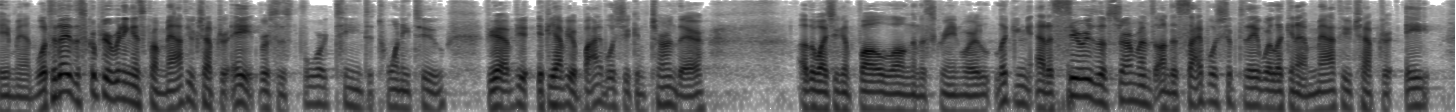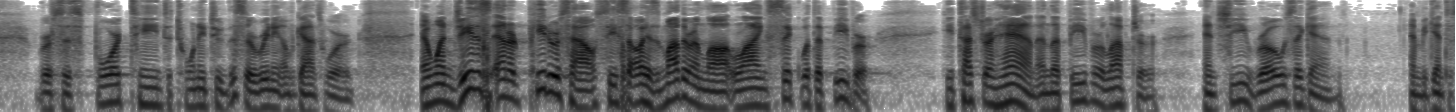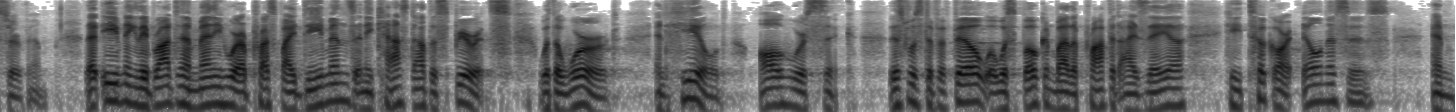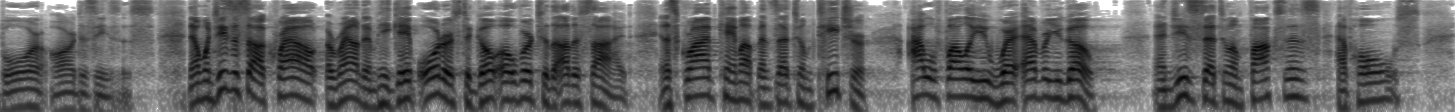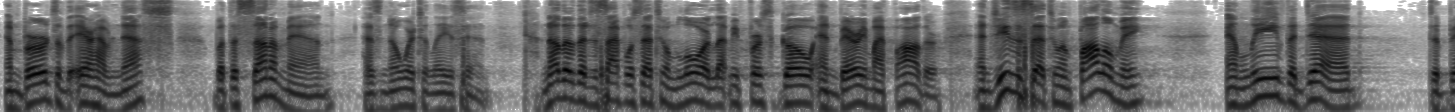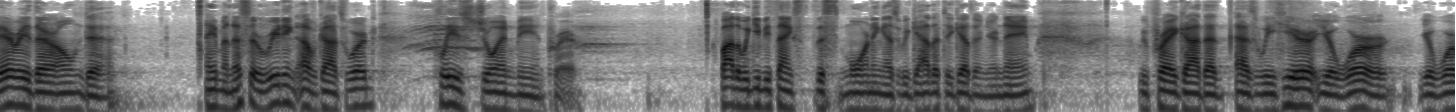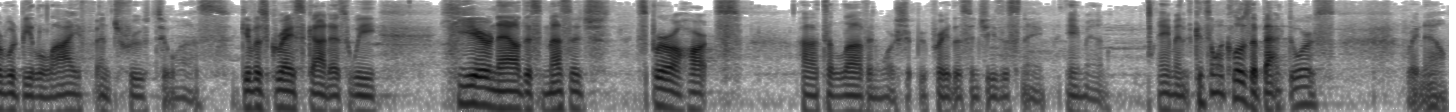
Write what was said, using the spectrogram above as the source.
Amen. Well, today the scripture reading is from Matthew chapter 8, verses 14 to 22. If you have, if you have your Bibles, you can turn there. Otherwise, you can follow along on the screen. We're looking at a series of sermons on discipleship today. We're looking at Matthew chapter 8, verses 14 to 22. This is a reading of God's Word. And when Jesus entered Peter's house, he saw his mother-in-law lying sick with a fever. He touched her hand, and the fever left her, and she rose again and began to serve him. That evening they brought to him many who were oppressed by demons, and he cast out the spirits with a word and healed all who were sick. This was to fulfill what was spoken by the prophet Isaiah. He took our illnesses and bore our diseases. Now when Jesus saw a crowd around him, he gave orders to go over to the other side. And a scribe came up and said to him, Teacher, I will follow you wherever you go. And Jesus said to him, Foxes have holes and birds of the air have nests, but the Son of Man has nowhere to lay his head. Another of the disciples said to him, Lord, let me first go and bury my father. And Jesus said to him, Follow me and leave the dead to bury their own dead. Amen. This is a reading of God's word. Please join me in prayer. Father, we give you thanks this morning as we gather together in your name. We pray, God, that as we hear your word, your word would be life and truth to us. Give us grace, God, as we hear now this message. Spur our hearts uh, to love and worship. We pray this in Jesus' name. Amen. Amen. Can someone close the back doors right now?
